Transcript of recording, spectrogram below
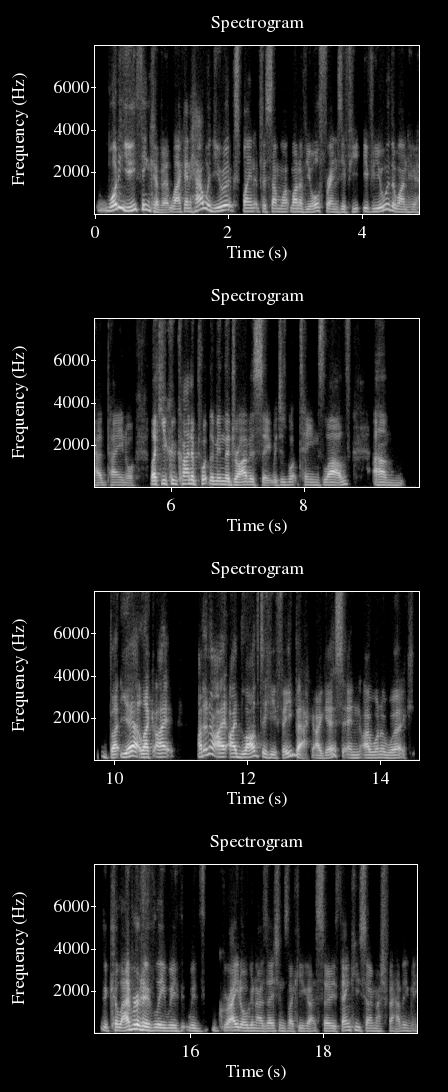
what do you think of it? Like and how would you explain it for someone one of your friends if you if you were the one who had pain or like you could kind of put them in the driver's seat which is what teens love. Um but yeah like i I don't know. I, would love to hear feedback, I guess, and I want to work collaboratively with with great organizations like you guys. So thank you so much for having me.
